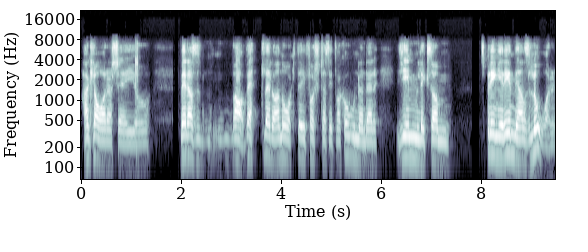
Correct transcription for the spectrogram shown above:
han klarar sig. Och, medan ja, Vettle då, han åkte i första situationen där Jim liksom springer in i hans lår.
